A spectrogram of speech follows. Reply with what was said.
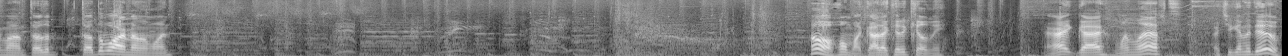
Come on, throw the throw the watermelon one. Oh, oh my god, that could have killed me. Alright, guy. One left. What you gonna do?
